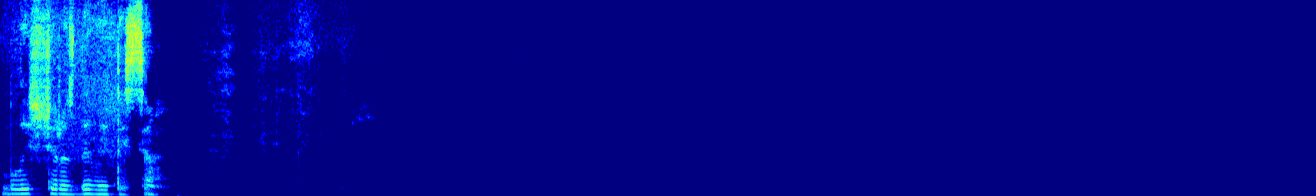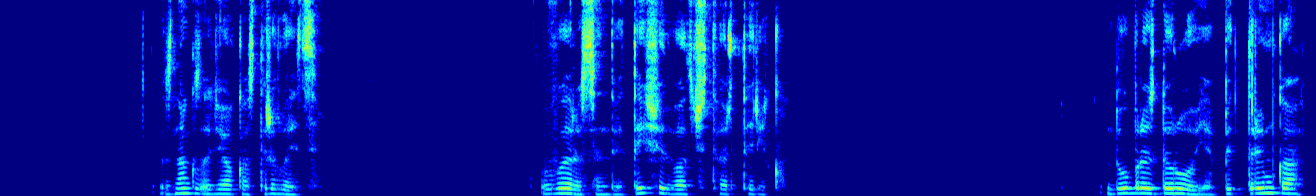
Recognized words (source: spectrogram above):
ближче роздивитися. Знак зодіака Стрілець. Вересень 2024 рік. Добре здоров'я, підтримка,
